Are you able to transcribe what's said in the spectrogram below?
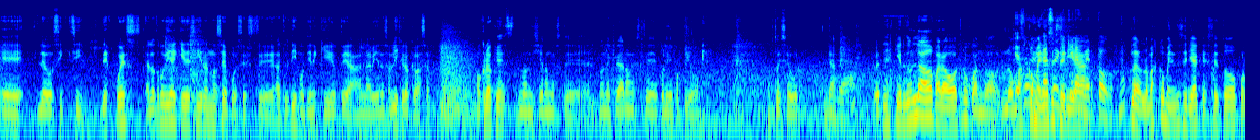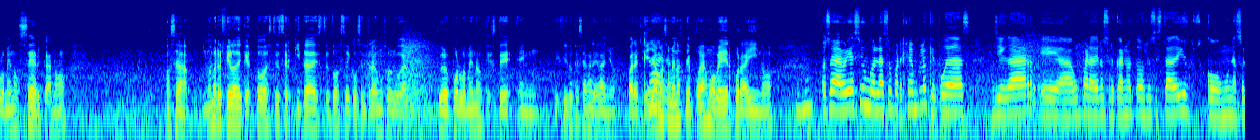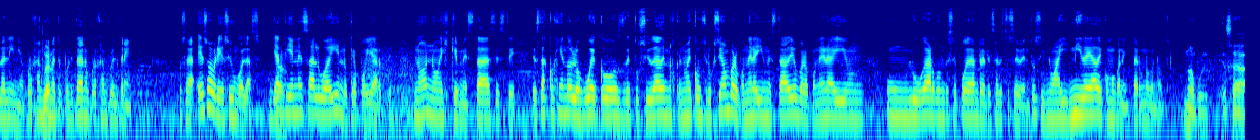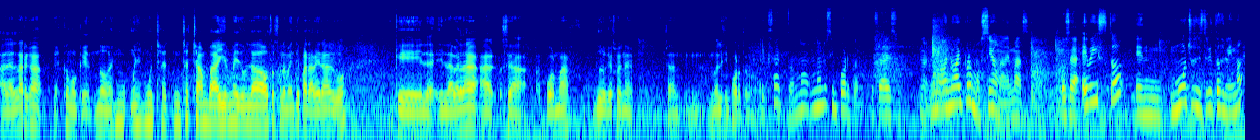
Eh, luego, si, si después, al otro día quieres ir, no sé, pues este, atletismo, tienes que irte a la Avenida San Luis, creo que va a ser. O creo que es donde hicieron, este, donde crearon este polideportivo. No estoy seguro, ¿ya? Ya. Pero tienes que ir de un lado para otro cuando lo Eso más el conveniente caso de que sería... ver todo, ¿no? Claro, lo más conveniente sería que esté todo por lo menos cerca, ¿no? O sea, no me refiero de que todo esté cerquita, esté, todo esté concentrado en un solo lugar, pero por lo menos que esté en distritos que sean aledaños, para que ya más o menos te puedas mover por ahí, ¿no? O sea, habría sido un golazo, por ejemplo, que puedas llegar eh, a un paradero cercano a todos los estadios con una sola línea. Por ejemplo, Claro. el metropolitano, por ejemplo, el tren. O sea, eso habría sido un golazo. Ya Claro. tienes algo ahí en lo que apoyarte, ¿no? No es que me estás, este, estás cogiendo los huecos de tu ciudad en los que no hay construcción para poner ahí un estadio, para poner ahí un, un lugar donde se puedan realizar estos eventos y no hay ni idea de cómo conectar uno con otro. No, pues, o sea, a la larga es como que, no, es, mu- es mucha, mucha chamba irme de un lado a otro solamente para ver algo que la, la verdad, a- o sea, por más duro que suene, o sea, no les importa, ¿no? Exacto, no, no les importa, o sea, eso. No, no, no hay promoción, además. O sea, he visto en muchos distritos de Lima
